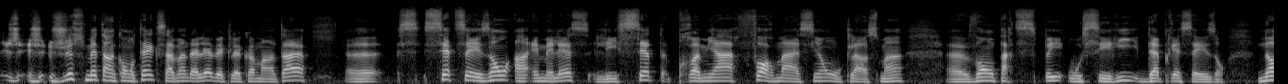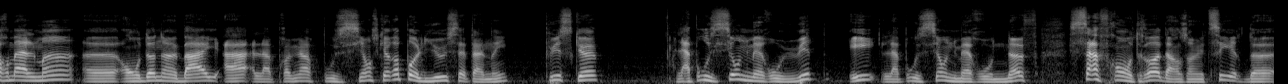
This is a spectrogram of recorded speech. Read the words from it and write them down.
juste mettre en contexte avant d'aller avec le commentaire, euh, cette saison en MLS, les sept premières formations au classement euh, vont participer aux séries d'après-saison. Normalement, on donne un bail à la première position, ce qui n'aura pas lieu cette année, puisque la position numéro 8 et la position numéro 9 s'affrontera dans un tir de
